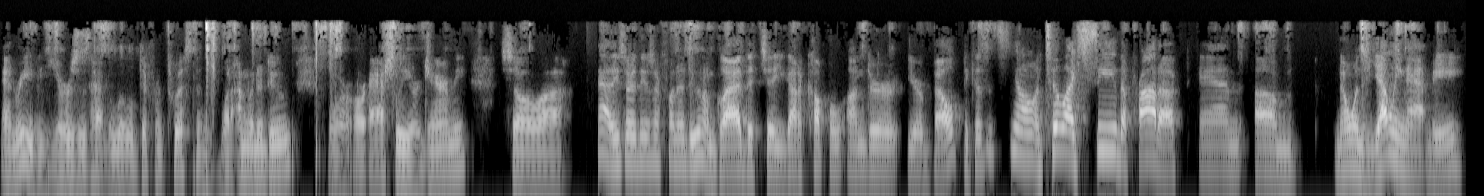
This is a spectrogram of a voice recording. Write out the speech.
and read. Yours is have a little different twist than what I'm going to do, or or Ashley or Jeremy. So uh, yeah, these are these are fun to do, and I'm glad that uh, you got a couple under your belt because it's you know until I see the product and um, no one's yelling at me,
